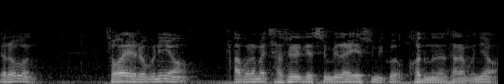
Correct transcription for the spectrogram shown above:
여러분, 저와 여러분이요. 아브라함의 자손이 됐습니다. 예수 믿고 거듭난 사람은요.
